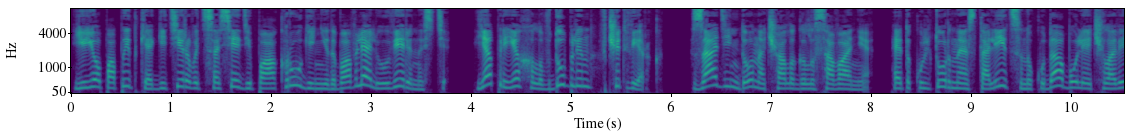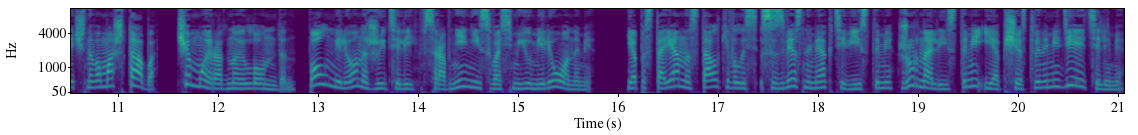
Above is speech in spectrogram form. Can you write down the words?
Ее попытки агитировать соседей по округе не добавляли уверенности. Я приехала в Дублин в четверг, за день до начала голосования. Это культурная столица, но куда более человечного масштаба, чем мой родной Лондон. Полмиллиона жителей в сравнении с восьмью миллионами. Я постоянно сталкивалась с известными активистами, журналистами и общественными деятелями.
